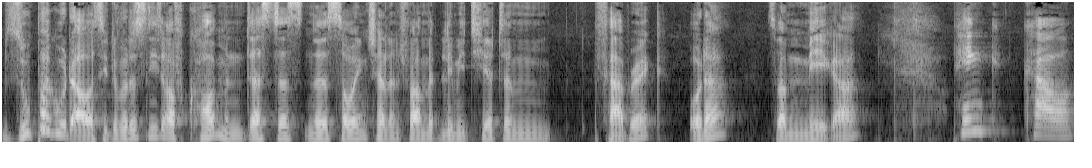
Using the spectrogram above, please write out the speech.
super gut aussieht. Du würdest nie drauf kommen, dass das eine Sewing Challenge war mit limitiertem Fabric, oder? Es war mega. Pink Cow.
